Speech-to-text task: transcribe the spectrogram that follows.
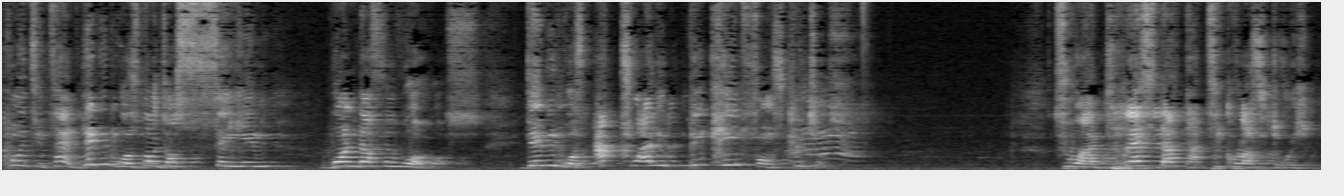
point in time, David was not just saying wonderful words. David was actually picking from scriptures to address that particular situation.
